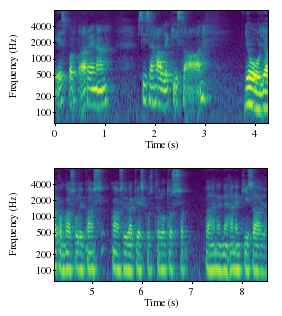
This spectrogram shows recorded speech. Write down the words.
Esport Arenan sisähallikisaan. Joo, Jaakon kanssa oli kans, kans hyvä keskustelu tuossa vähän ennen hänen kisaa ja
